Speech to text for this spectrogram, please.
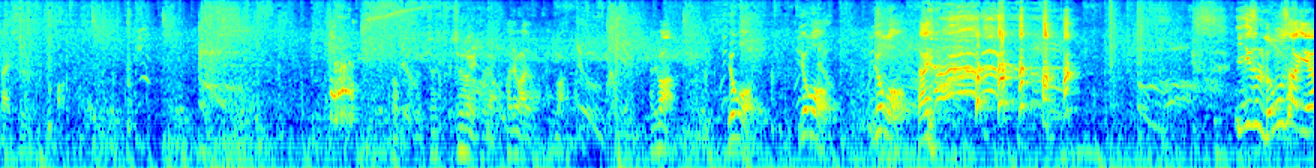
나이스 어. 어, 저, 저, 저, 죄송해요 죄송해요 하지마 하지마 하지마 요거 요거 요거 나이 이 기술 너무 사기야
